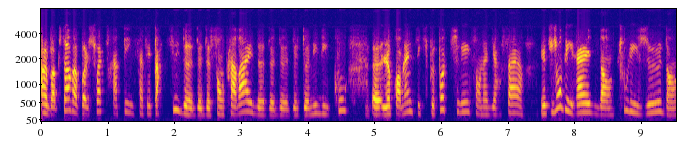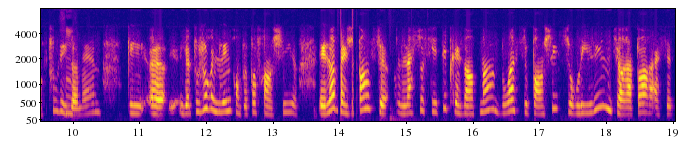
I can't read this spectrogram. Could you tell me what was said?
un boxeur n'a pas le choix de frapper. Ça fait partie de, de, de son travail de, de, donner des coups. Euh, le problème, c'est qu'il ne peut pas tuer son adversaire. Il y a toujours des règles dans tous les jeux, dans tous les Hmm. domaines. Et euh, il y a toujours une ligne qu'on ne peut pas franchir. Et là, ben, je pense que la société présentement doit se pencher sur les lignes qui ont rapport à cette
